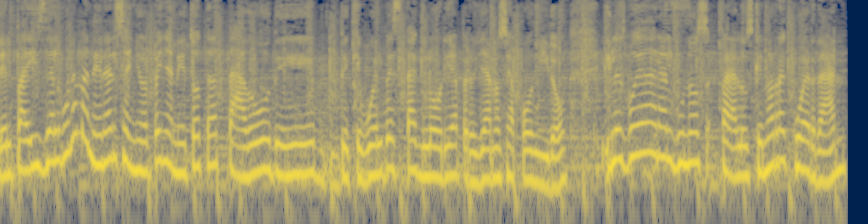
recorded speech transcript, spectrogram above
del país. De alguna manera el señor Peña Nieto ha tratado de, de que vuelva esta gloria, pero ya no se ha podido. Y les voy a dar algunos, para los que no recuerdan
